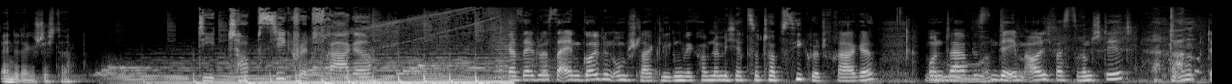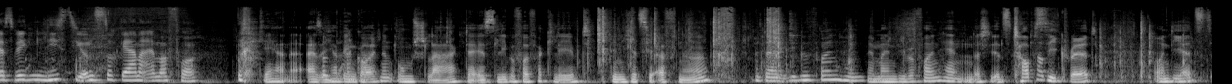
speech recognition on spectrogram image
Ende der Geschichte. Die Top-Secret-Frage. Gazelle, du hast da einen goldenen Umschlag liegen. Wir kommen nämlich jetzt zur Top-Secret-Frage. Und da wissen wir eben auch nicht, was drin steht. Dann Deswegen liest sie uns doch gerne einmal vor. Gerne. Also ich habe hier einen goldenen Umschlag, der ist liebevoll verklebt, den ich jetzt hier öffne. mit deinen liebevollen Händen. Mit meinen liebevollen Händen. Da steht jetzt Top, Secret. Und jetzt,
